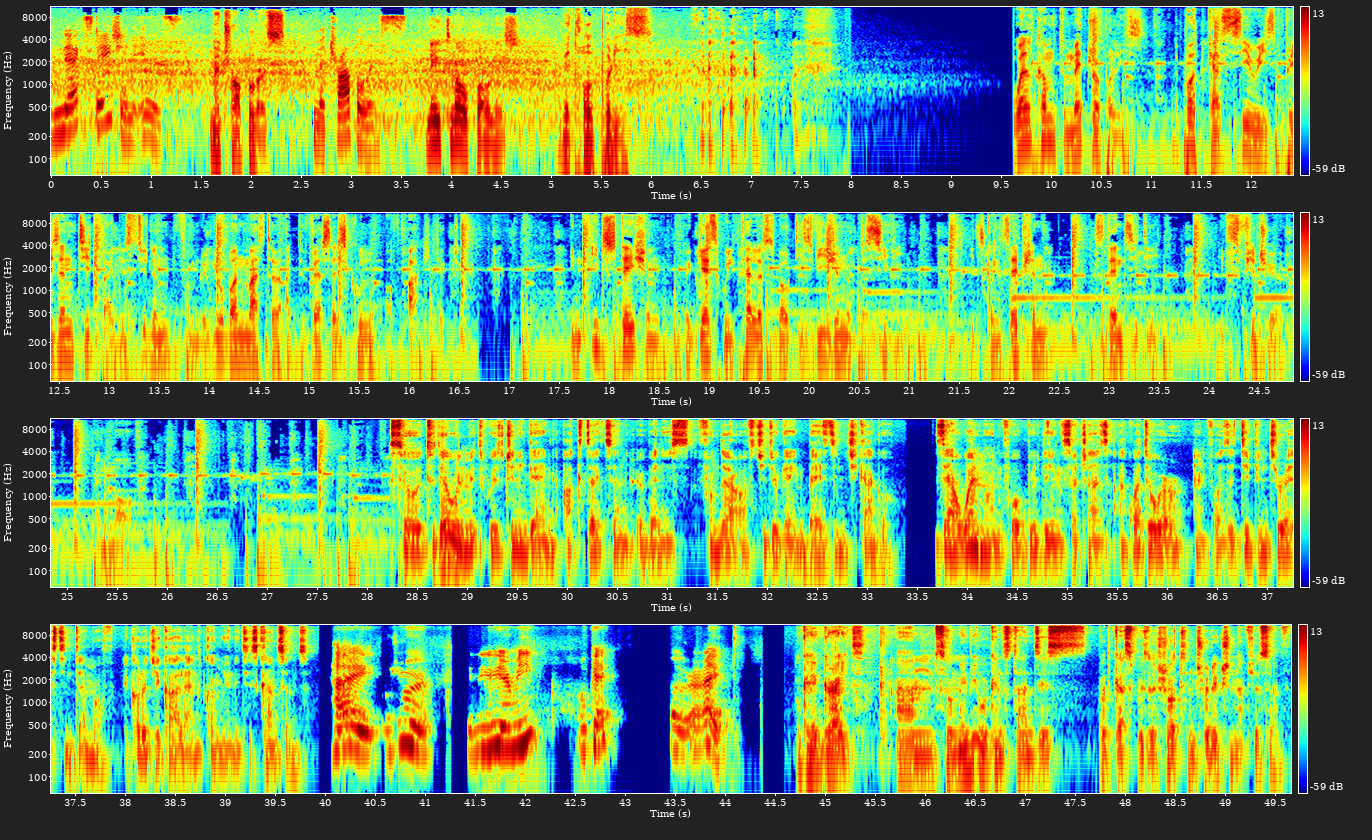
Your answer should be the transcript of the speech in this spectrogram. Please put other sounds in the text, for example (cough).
Next station is Metropolis. Metropolis. Metropolis. Metropolis. (laughs) Welcome to Metropolis, a podcast series presented by the student from the Urban Master at the Versailles School of Architecture. In each station, a guest will tell us about his vision of the city, its conception, its density, its future, So today we'll meet with Jeanne Gang, architect and urbanist, founder of Studio Gang based in Chicago. They are well known for buildings such as Aqua Tower and for the deep interest in terms of ecological and communities concerns. Hi, bonjour. Can you hear me? Okay. All right. Okay, great. Um, so maybe we can start this podcast with a short introduction of yourself.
